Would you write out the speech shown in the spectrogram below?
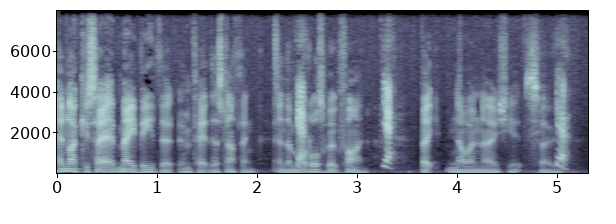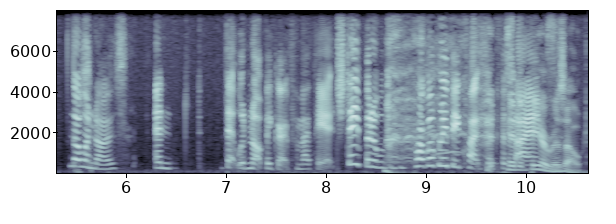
And like you say, it may be that in fact there's nothing, and the Yeah. models work fine. Yeah. But no one knows yet. So Yeah. No one knows. And that would not be great for my PhD, but it would probably be quite good for It'd science. be a result.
